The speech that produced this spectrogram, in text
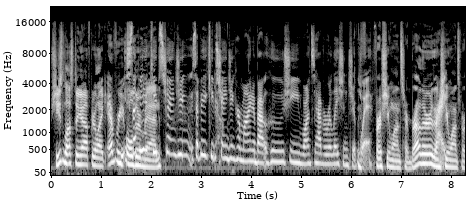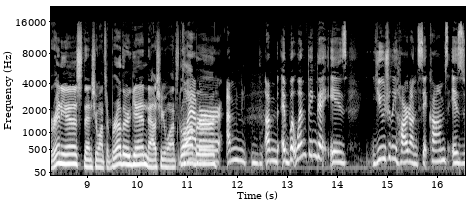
She's lusting after like every older Seppia man. keeps changing. Seppia keeps changing her mind about who she wants to have a relationship with. First she wants her brother, then Right. she wants Varinius, then she wants her brother again. Now she wants Glauber. Glaber. I'm, I'm, but one thing that is usually hard on sitcoms is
